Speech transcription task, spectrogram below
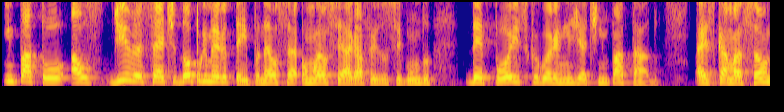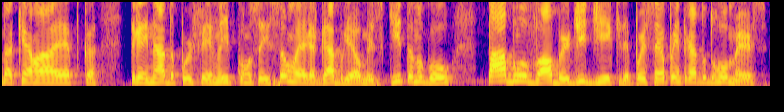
empatou aos 17 do primeiro tempo. Né? O Léo Ceará fez o segundo depois que o Guarani já tinha empatado. A escalação daquela época, treinada por Felipe Conceição, era Gabriel Mesquita no gol, Pablo Valber Didi, que depois saiu para a entrada do Romércio,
